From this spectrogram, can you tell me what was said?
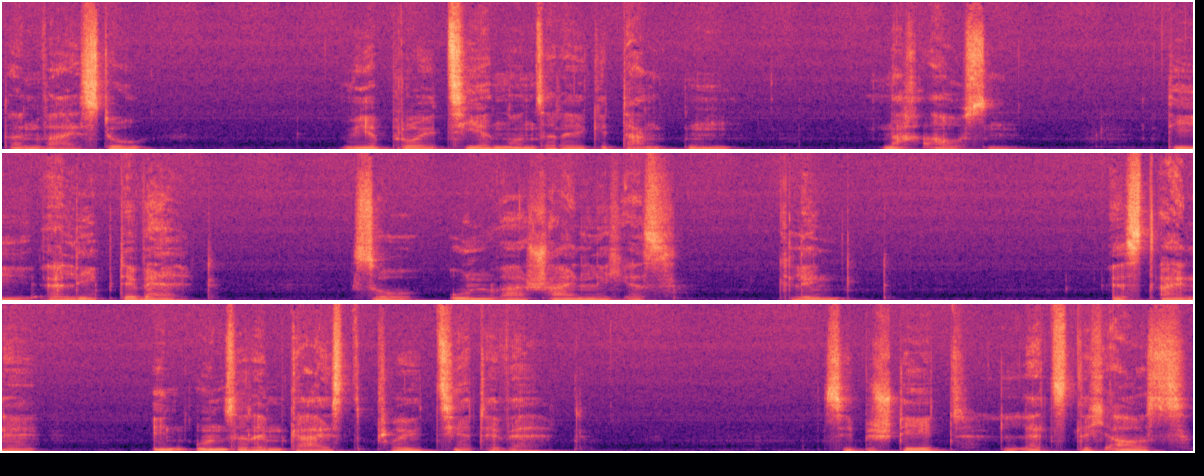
dann weißt du, wir projizieren unsere Gedanken nach außen. Die erlebte Welt, so unwahrscheinlich es klingt, ist eine in unserem Geist projizierte Welt. Sie besteht letztlich aus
